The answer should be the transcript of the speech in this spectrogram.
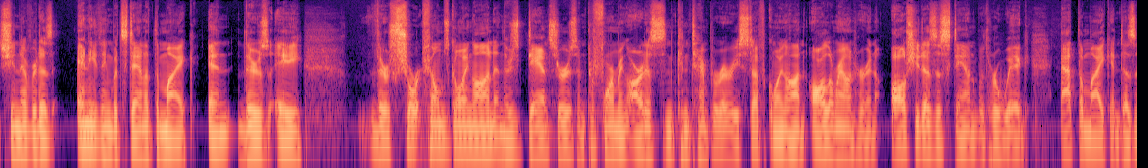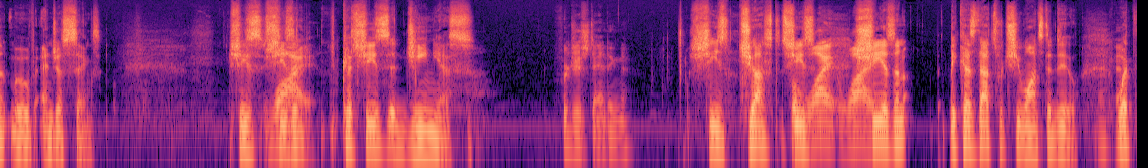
She never does anything but stand at the mic, and there's a there's short films going on and there's dancers and performing artists and contemporary stuff going on all around her and all she does is stand with her wig at the mic and doesn't move and just sings she's she's Why? a because she's a genius For just standing there. she's just she's why- why? she is an because that's what she wants to do what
